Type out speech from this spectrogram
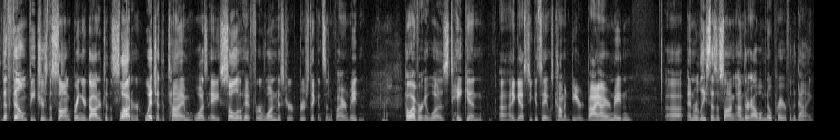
the film features the song "Bring Your Daughter to the Slaughter," which at the time was a solo hit for one Mr. Bruce Dickinson of Iron Maiden. Right. However, it was taken, uh, I guess you could say it was commandeered by Iron Maiden uh, and released as a song on their album "No Prayer for the Dying."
